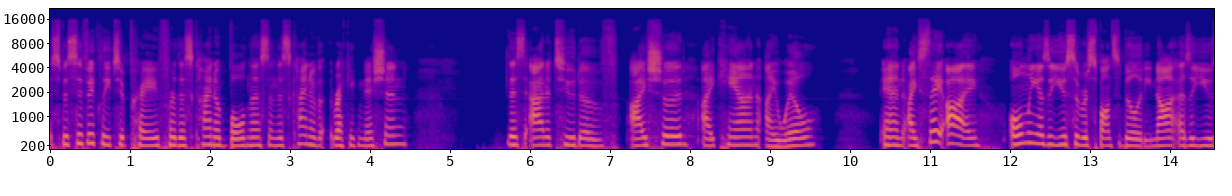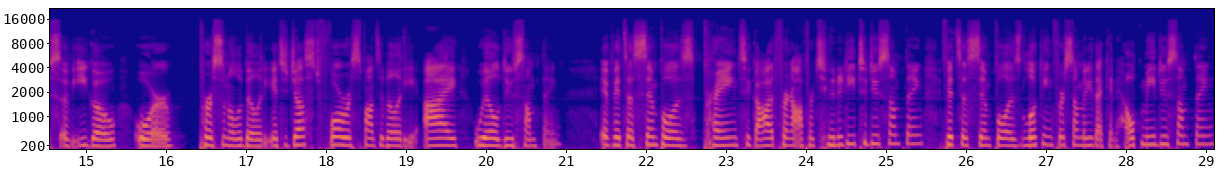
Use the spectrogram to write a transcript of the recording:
specifically to pray for this kind of boldness and this kind of recognition, this attitude of I should, I can, I will. And I say I only as a use of responsibility, not as a use of ego or personal ability. It's just for responsibility. I will do something. If it's as simple as praying to God for an opportunity to do something, if it's as simple as looking for somebody that can help me do something,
